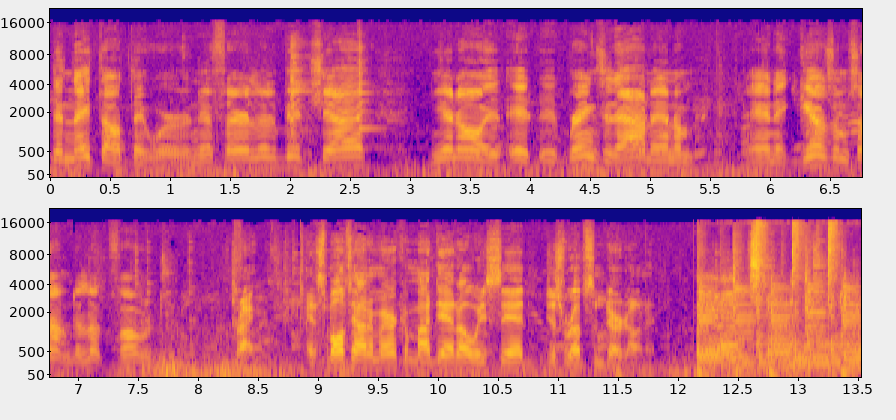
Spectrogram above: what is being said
than they thought they were, and if they're a little bit shy, you know it, it, it brings it out in them, and it gives them something to look forward to. Right. In small town America, my dad always said, just rub some dirt on it.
